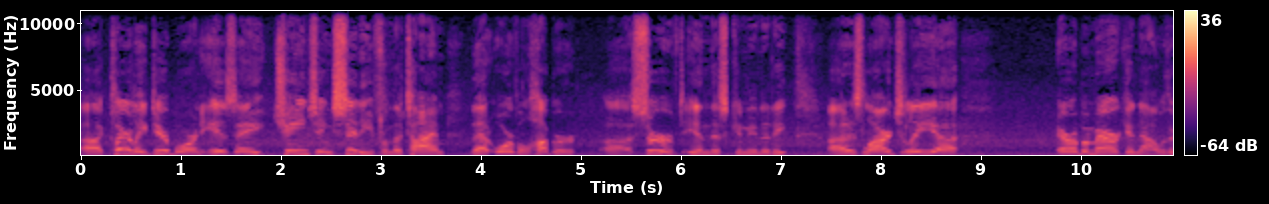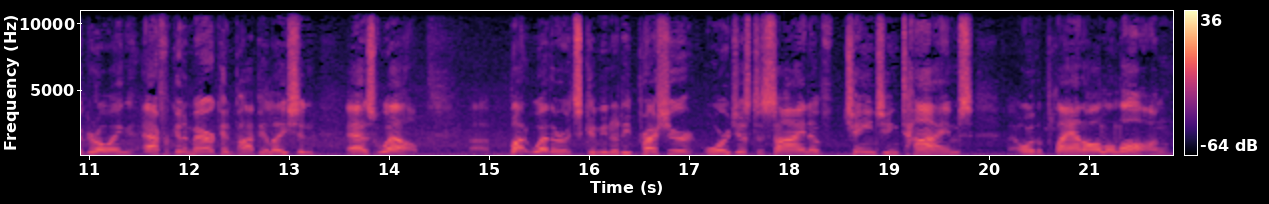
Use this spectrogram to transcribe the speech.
Uh, clearly, Dearborn is a changing city from the time that Orville Hubbard uh, served in this community. Uh, it is largely uh, Arab American now, with a growing African American population as well. Uh, but whether it's community pressure or just a sign of changing times or the plan all along,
